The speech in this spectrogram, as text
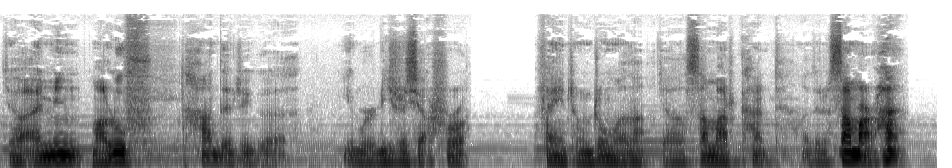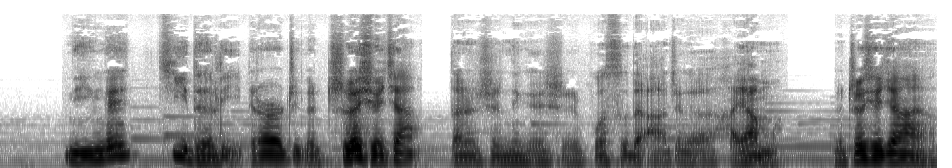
叫艾米马路夫，他的这个一本历史小说翻译成中文了，叫《萨马尔坎》啊，就是萨马尔罕。你应该记得里边这个哲学家，当然是那个是波斯的啊，这个海亚姆，这个哲学家呀，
